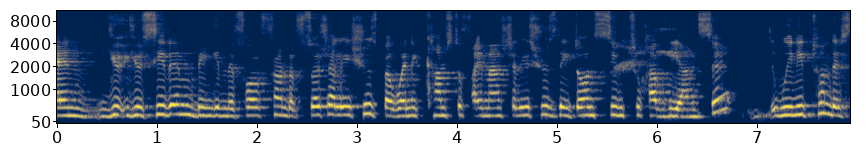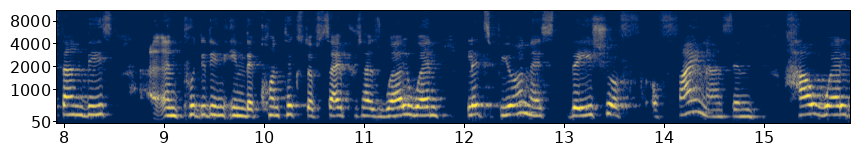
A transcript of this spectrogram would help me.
And you, you see them being in the forefront of social issues but when it comes to financial issues they don't seem to have the answer we need to understand this and put it in, in the context of cyprus as well when let's be honest the issue of, of finance and how well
